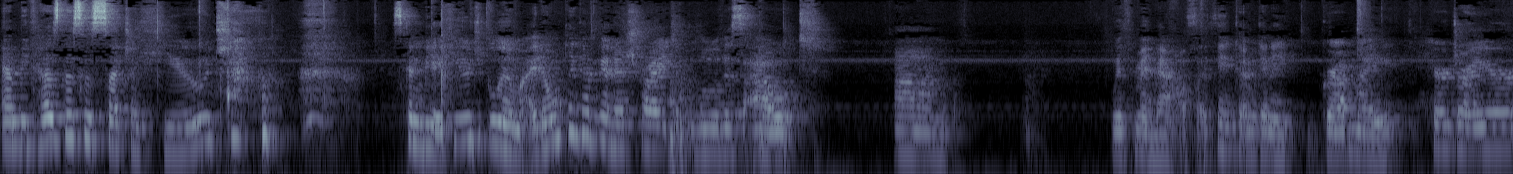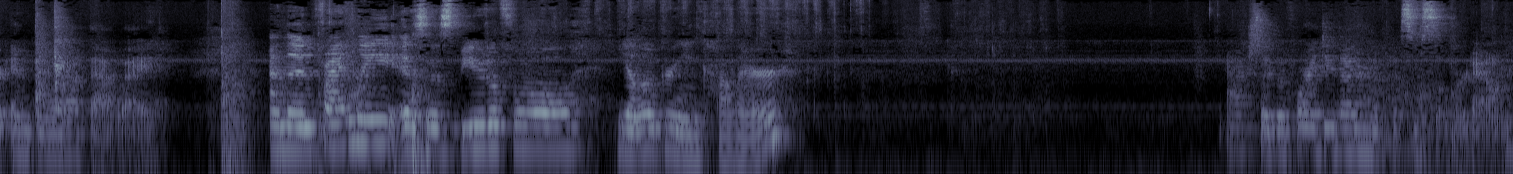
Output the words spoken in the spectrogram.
And because this is such a huge, it's gonna be a huge bloom. I don't think I'm gonna try to blow this out um, with my mouth. I think I'm gonna grab my hair dryer and blow it out that way. And then finally is this beautiful yellow green color. Actually, before I do that, I'm gonna put some silver down.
